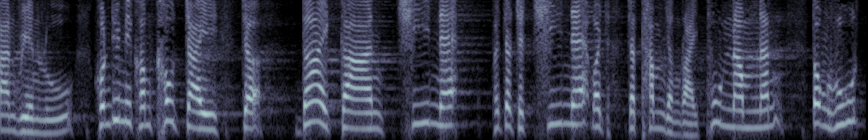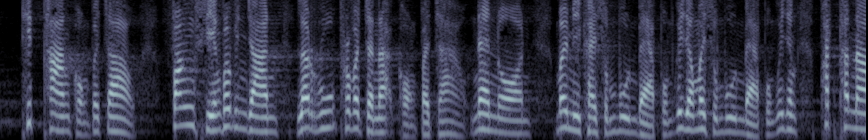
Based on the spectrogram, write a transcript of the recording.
การเรียนรู้ คนที่มีความเข้าใจจะได้การชี้แนะ พระเจ้าจะชี้แนะว่าจะทำอย่างไร ผู้นำนั้นต้องรู้ทิศทางของพระเจ้า ฟังเสียงพระวิญญาณ และรู้พระวจนะของพระเจ้า แน่นอนไม่มีใครสมบูรณ์แบบ ผมก็ยังไม่สมบูรณ์แบบ ผมก็ยังพัฒนา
